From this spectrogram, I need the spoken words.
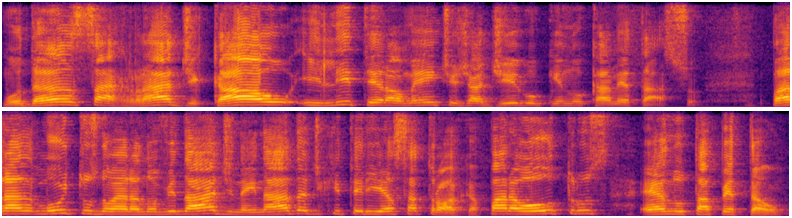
Mudança radical e literalmente já digo que no canetaço. Para muitos não era novidade nem nada de que teria essa troca. Para outros é no tapetão.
